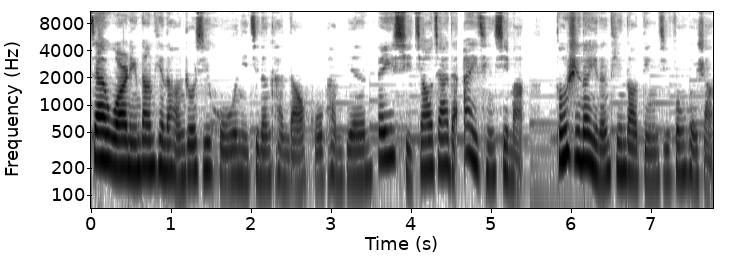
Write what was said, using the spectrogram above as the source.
在五二零当天的杭州西湖，你既能看到湖畔边悲喜交加的爱情戏码，同时呢，也能听到顶级峰会上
